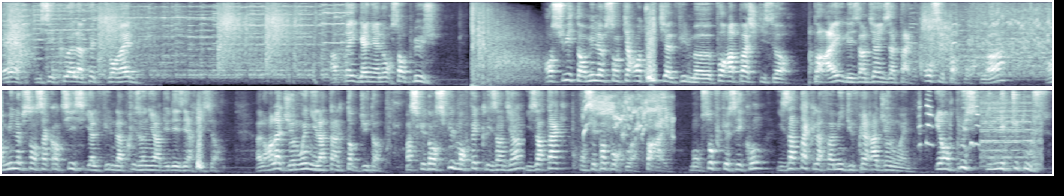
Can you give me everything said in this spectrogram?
Eh, il s'est cru à la fête foraine. Après, il gagne un ours en plus. Ensuite, en 1948, il y a le film euh, Fort Apache qui sort. Pareil, les Indiens, ils attaquent. On sait pas pourquoi. En 1956, il y a le film La prisonnière du désert qui sort. Alors là, John Wayne, il atteint le top du top. Parce que dans ce film, en fait, les Indiens, ils attaquent, on sait pas pourquoi. Pareil. Bon, sauf que c'est con, ils attaquent la famille du frère à John Wayne. Et en plus, ils les tuent tous.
